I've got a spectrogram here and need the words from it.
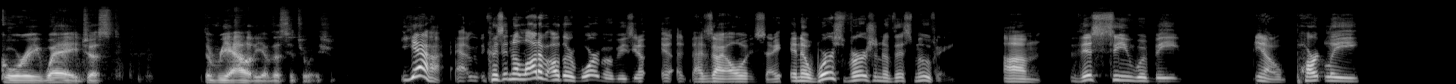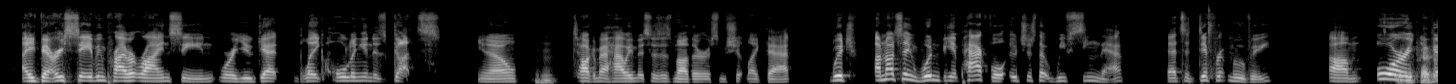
gory way just the reality of the situation Yeah, uh, because in a lot of other war movies, you know, uh, as I always say, in a worse version of this movie, um, this scene would be, you know, partly a very Saving Private Ryan scene where you get Blake holding in his guts, you know, Mhm. talking about how he misses his mother or some shit like that. Which I'm not saying wouldn't be impactful. It's just that we've seen that. That's a different movie. Um, or you get the-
